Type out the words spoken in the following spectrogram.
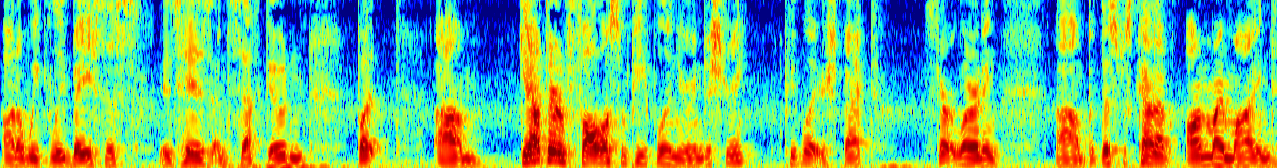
on a weekly basis is his and Seth Godin. But um, get out there and follow some people in your industry, people that you respect. Start learning. Uh, but this was kind of on my mind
